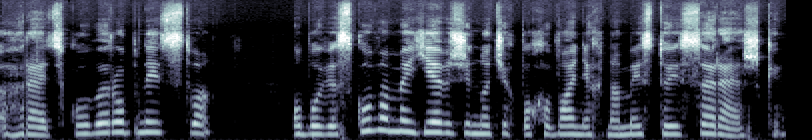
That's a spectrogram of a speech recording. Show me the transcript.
грецького виробництва. Обов'язковими є в жіночих похованнях намисто і сережки.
